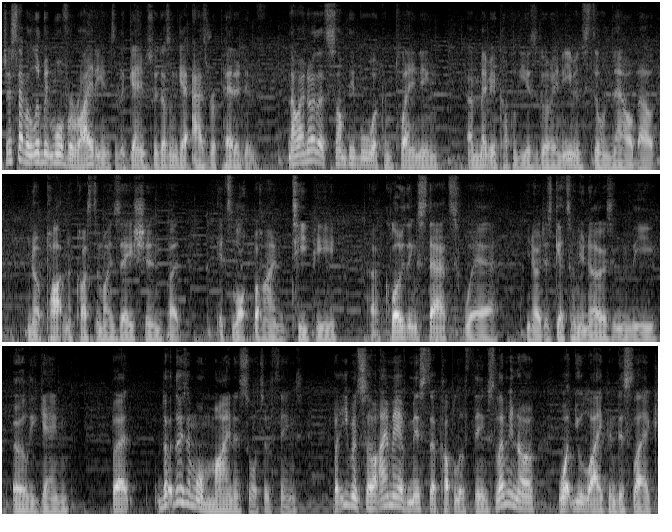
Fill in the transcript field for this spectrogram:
just have a little bit more variety into the game so it doesn't get as repetitive. Now I know that some people were complaining uh, maybe a couple years ago and even still now about you know partner customization but it's locked behind TP, uh, clothing stats where you know it just gets on your nose in the early game but th those are more minor sorts of things. But even so, I may have missed a couple of things. Let me know what you like and dislike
